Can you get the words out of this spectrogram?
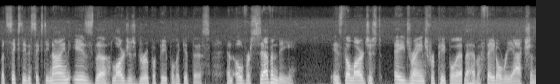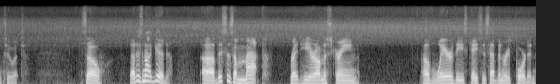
but 60 to 69 is the largest group of people that get this. And over 70 is the largest age range for people that, that have a fatal reaction to it. So that is not good. Uh, this is a map right here on the screen of where these cases have been reported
